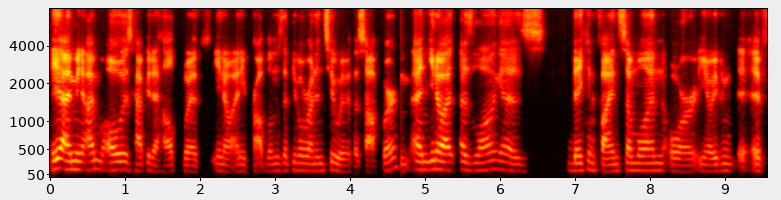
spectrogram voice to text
Yeah, I mean, I'm always happy to help with you know any problems that people run into with the software, and you know, as long as they can find someone, or you know, even if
